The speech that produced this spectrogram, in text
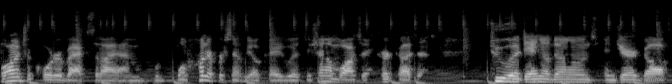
bunch of quarterbacks that I am 100% be okay with. Deshaun Watson, Kirk Cousins, Tua, Daniel Jones, and Jared Goff.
